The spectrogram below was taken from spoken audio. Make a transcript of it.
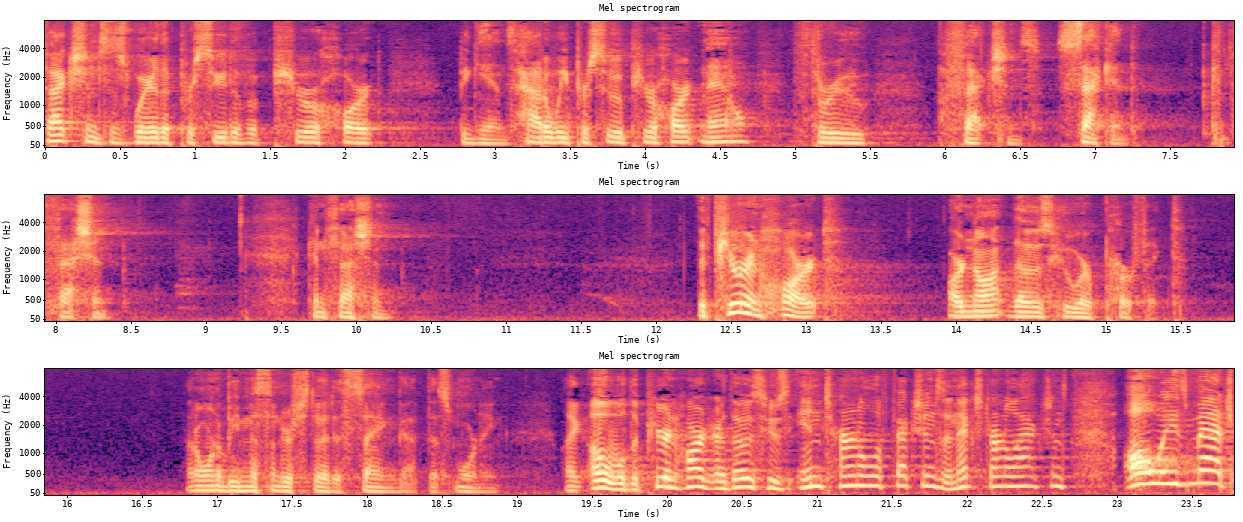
Affections is where the pursuit of a pure heart begins. How do we pursue a pure heart now? Through affections. Second, confession. Confession. The pure in heart are not those who are perfect. I don't want to be misunderstood as saying that this morning. Like, oh, well, the pure in heart are those whose internal affections and external actions always match,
